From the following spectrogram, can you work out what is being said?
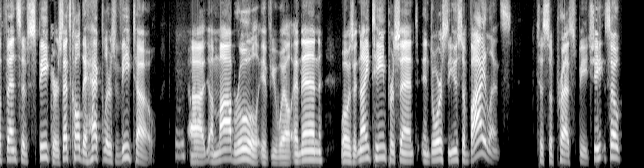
offensive speakers. That's called the heckler's veto, uh, a mob rule, if you will. And then, what was it? 19% endorse the use of violence to suppress speech. So,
